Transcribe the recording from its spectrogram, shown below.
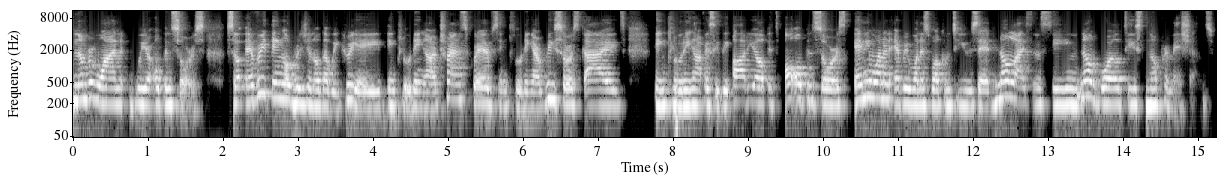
number one, we are open source. So everything original that we create, including our transcripts, including our resource guides, including obviously the audio, it's all open source. Anyone and everyone is welcome to use it. No licensing, no royalties, no permissions.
